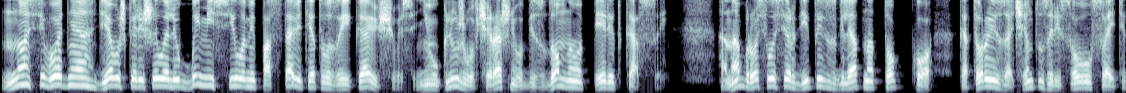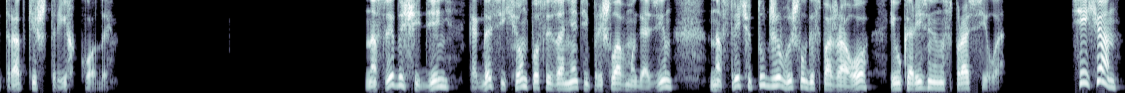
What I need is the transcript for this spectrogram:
Но сегодня девушка решила любыми силами поставить этого заикающегося, неуклюжего вчерашнего бездомного перед кассой. Она бросила сердитый взгляд на Токко, который зачем-то зарисовывал в своей тетрадке штрих-коды. На следующий день, когда Сихён после занятий пришла в магазин, навстречу тут же вышла госпожа О и укоризненно спросила. «Сихён,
